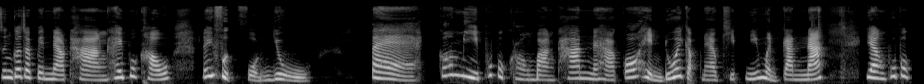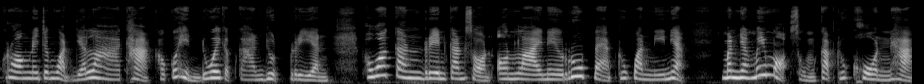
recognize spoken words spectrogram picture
ซึ่งก็จะเป็นแนวทางให้พวกเขาได้ฝึกฝนอยู่ แต่ ก็มีผู้ปกครองบางท่านนะคะ ก็เห็นด้วยกับแนวคิดนี้เหมือนกันนะ อย่างผู้ปกครองในจังหวัดยะลาค่ะ เขาก็เห็นด้วยกับการหยุดเรียน เพราะว่าการเรียนการสอนออนไลน์ในรูปแบบทุกวันนี้เนี่ย มันยังไม่เหมาะสมกับทุกคนค่ะ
